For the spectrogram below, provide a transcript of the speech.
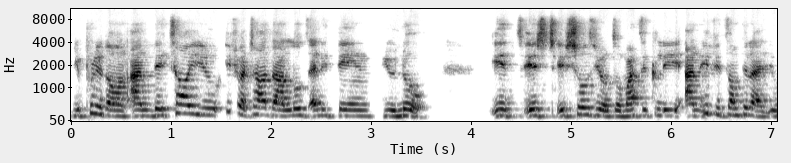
You put it on, and they tell you if your child downloads anything, you know. It, it, it shows you automatically, and if it's something that you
